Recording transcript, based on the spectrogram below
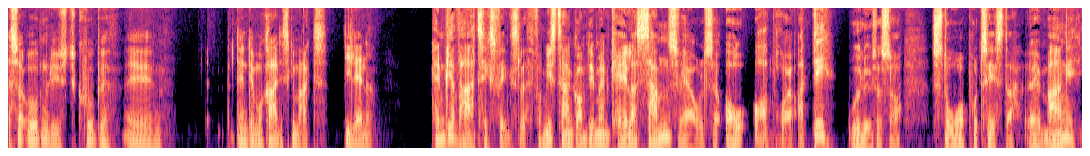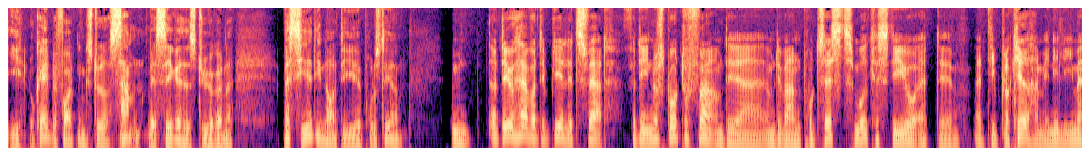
så åbenlyst kuppe øh, den demokratiske magt i landet. Han bliver varetægtsfængslet for mistanke om det, man kalder sammensværgelse og oprør, og det udløser så store protester. Øh, mange i lokalbefolkningen støder sammen med sikkerhedsstyrkerne. Hvad siger de, når de øh, protesterer? Og det er jo her, hvor det bliver lidt svært, Fordi nu spurgte du før, om det, er, om det var en protest mod Castillo, at, øh, at de blokerede ham inde i Lima.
